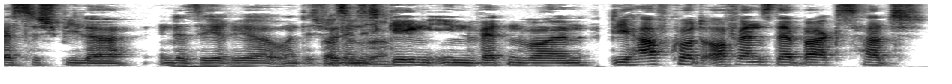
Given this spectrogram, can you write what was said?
beste Spieler in der Serie und ich das würde nicht er. gegen ihn wetten wollen. Die Halfcourt Offense der Bucks hat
